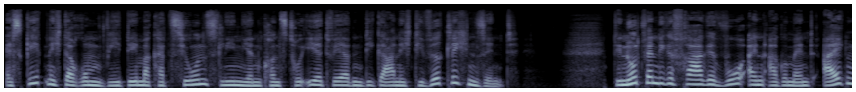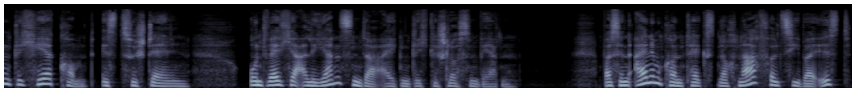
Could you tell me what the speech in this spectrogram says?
Es geht nicht darum, wie Demarkationslinien konstruiert werden, die gar nicht die wirklichen sind. Die notwendige Frage, wo ein Argument eigentlich herkommt, ist zu stellen und welche Allianzen da eigentlich geschlossen werden. Was in einem Kontext noch nachvollziehbar ist,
